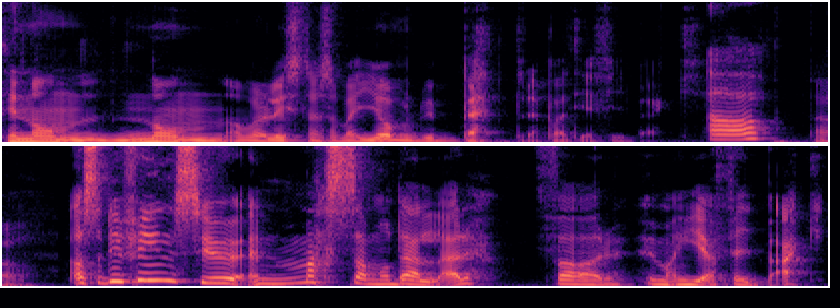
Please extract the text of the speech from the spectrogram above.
Till någon, någon av våra lyssnare som bara, jag vill bli bättre på att ge feedback. Ja, Ja. Alltså det finns ju en massa modeller för hur man ger feedback.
